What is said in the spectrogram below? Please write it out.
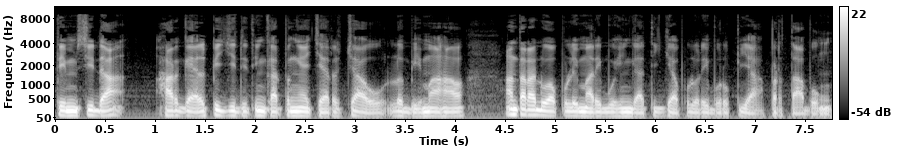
tim sidak harga LPG di tingkat pengecer jauh lebih mahal, antara Rp25.000 hingga Rp30.000 per tabung.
